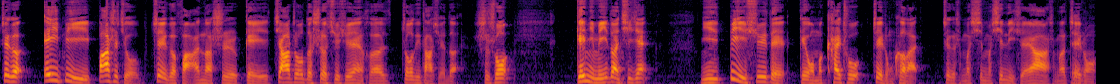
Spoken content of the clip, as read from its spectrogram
这个 AB 八十九这个法案呢，是给加州的社区学院和州立大学的，是说，给你们一段期间，你必须得给我们开出这种课来。这个什么什么心理学呀，什么这种，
